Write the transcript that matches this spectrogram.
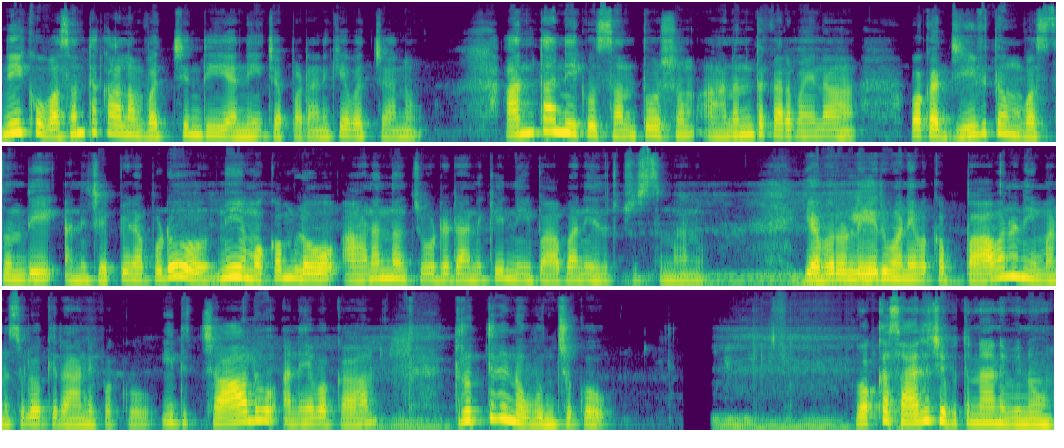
నీకు వసంతకాలం వచ్చింది అని చెప్పడానికే వచ్చాను. అంతా నీకు సంతోషం ఆనందకరమైన ఒక జీవితం వస్తుంది అని చెప్పినప్పుడు నీ ముఖంలో ఆనందం చూడడానికే నీ బాబాని ఎదురు చూస్తున్నాను ఎవరు లేరు అనే ఒక భావన నీ మనసులోకి రానివ్వకు. ఇది చాలు అనే ఒక తృప్తిని నువ్వు ఉంచుకో. ఒక్కసారి చెబుతున్నాను విను.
